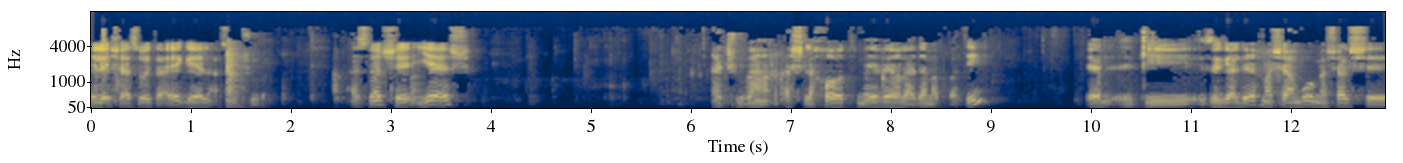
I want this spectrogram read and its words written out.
אלה שעשו את העגל עשו תשובה. אז זאת שיש התשובה השלכות מעבר לאדם הפרטי, כן? כי זה על דרך מה שאמרו, למשל שיש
